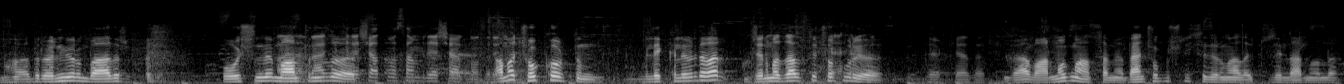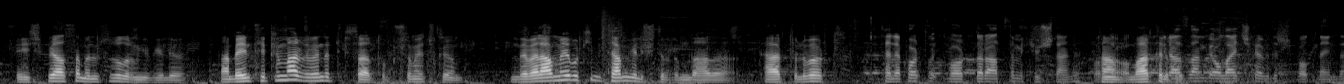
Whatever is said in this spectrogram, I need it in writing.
Bahadır ölmüyorum Bahadır. O şimdi mantığımız da var. Flash atmasam bile yaşardın o direkt. Ama çok korktum. Black Clover de var. Canım azaldıkça çok vuruyor. Yok ya zaten. Ya Varmog mu alsam ya? Ben çok güçlü hissediyorum hala 350 armorla. HP alsam ölümsüz olurum gibi geliyor. Ben benim tipim var, Riven'in de tipisi var. Topuşlamaya çıkıyorum. Level almaya bakayım, item geliştiririm daha da. Her türlü word. Teleport wardları attım 2-3 tane. O Tamam, var teleport. Birazdan bir olay çıkabilir bot lane'de.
